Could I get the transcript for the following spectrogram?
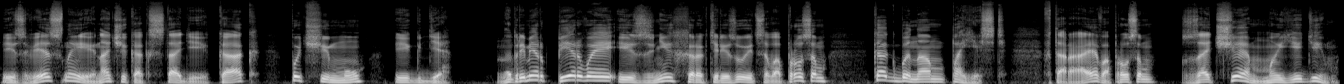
известные иначе как стадии «как», «почему» и «где». Например, первая из них характеризуется вопросом «как бы нам поесть», вторая — вопросом «зачем мы едим?»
